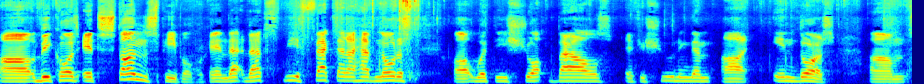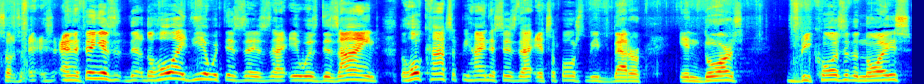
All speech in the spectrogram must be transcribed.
uh, because it stuns people. Okay, and that that's the effect that I have noticed uh, with these short barrels if you're shooting them uh, indoors. Um, so, and the thing is, the, the whole idea with this is that it was designed, the whole concept behind this is that it's supposed to be better indoors because of the noise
